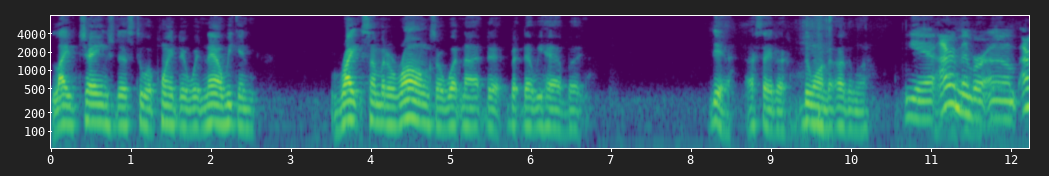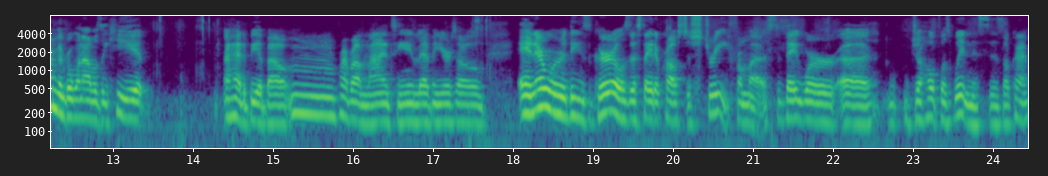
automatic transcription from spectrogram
life changed us to a point that we're now we can right some of the wrongs or whatnot that but that we have. But yeah, I say to do on the other one. Yeah, I remember. Um, I remember when I was a kid. I had to be about mm, probably about 19, 11 years old, and there were these girls that stayed across the street from us. They were uh, Jehovah's Witnesses. Okay.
